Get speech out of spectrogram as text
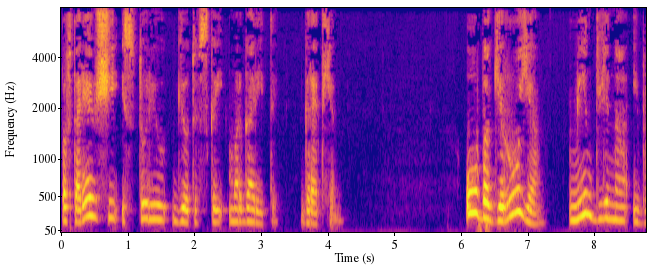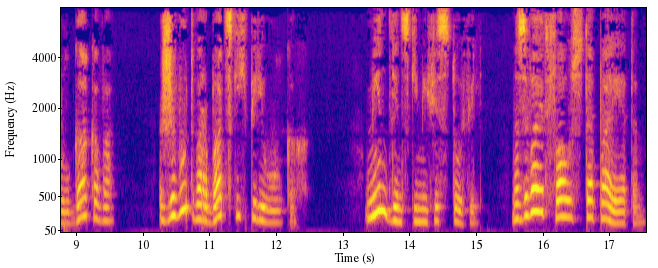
повторяющей историю гетовской Маргариты, Гретхен. Оба героя, Миндлина и Булгакова, живут в Арбатских переулках. Миндлинский Мефистофель называет Фауста поэтом,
